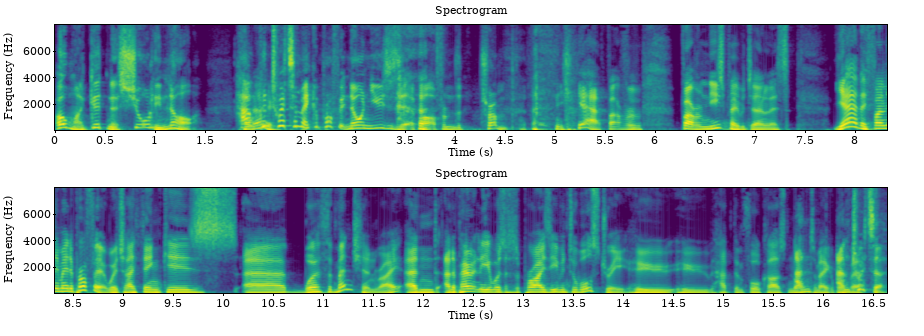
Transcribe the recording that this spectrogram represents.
Oh my goodness, surely not. How can Twitter make a profit? No one uses it apart from the Trump. yeah, apart from apart from newspaper journalists. Yeah, they finally made a profit, which I think is uh, worth of mention, right? And and apparently it was a surprise even to Wall Street, who who had them forecast not And- to make a profit. and. Twitter.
